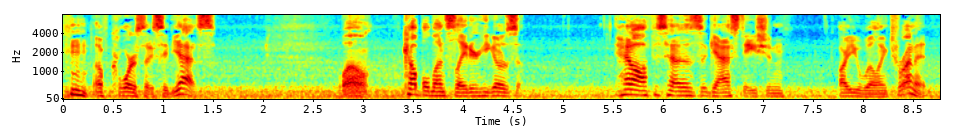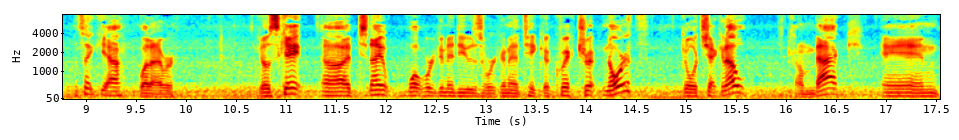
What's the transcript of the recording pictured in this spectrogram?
of course I said yes. Well, a couple months later, he goes, Head office has a gas station. Are you willing to run it? It's like, yeah, whatever. He goes, okay, uh, tonight what we're going to do is we're going to take a quick trip north, go check it out, come back, and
